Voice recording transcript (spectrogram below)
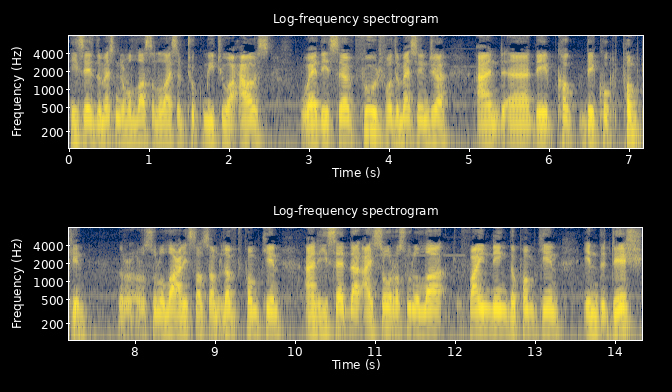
he says, The Messenger of Allah sallallahu wasallam took me to a house where they served food for the Messenger and uh, they cooked they cooked pumpkin. Rasulullah ﷺ loved pumpkin, and he said that I saw Rasulullah finding the pumpkin in the dish.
